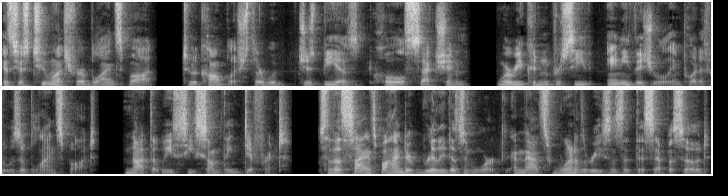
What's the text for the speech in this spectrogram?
It's just too much for a blind spot to accomplish. There would just be a whole section where we couldn't perceive any visual input if it was a blind spot, not that we see something different. So the science behind it really doesn't work, and that's one of the reasons that this episode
